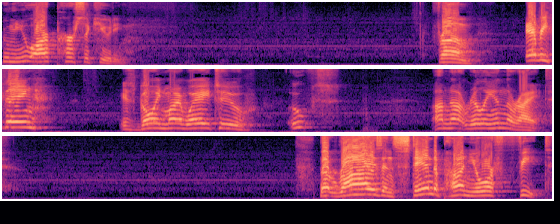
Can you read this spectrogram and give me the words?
whom you are persecuting. From everything is going my way to, oops, I'm not really in the right. But rise and stand upon your feet.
